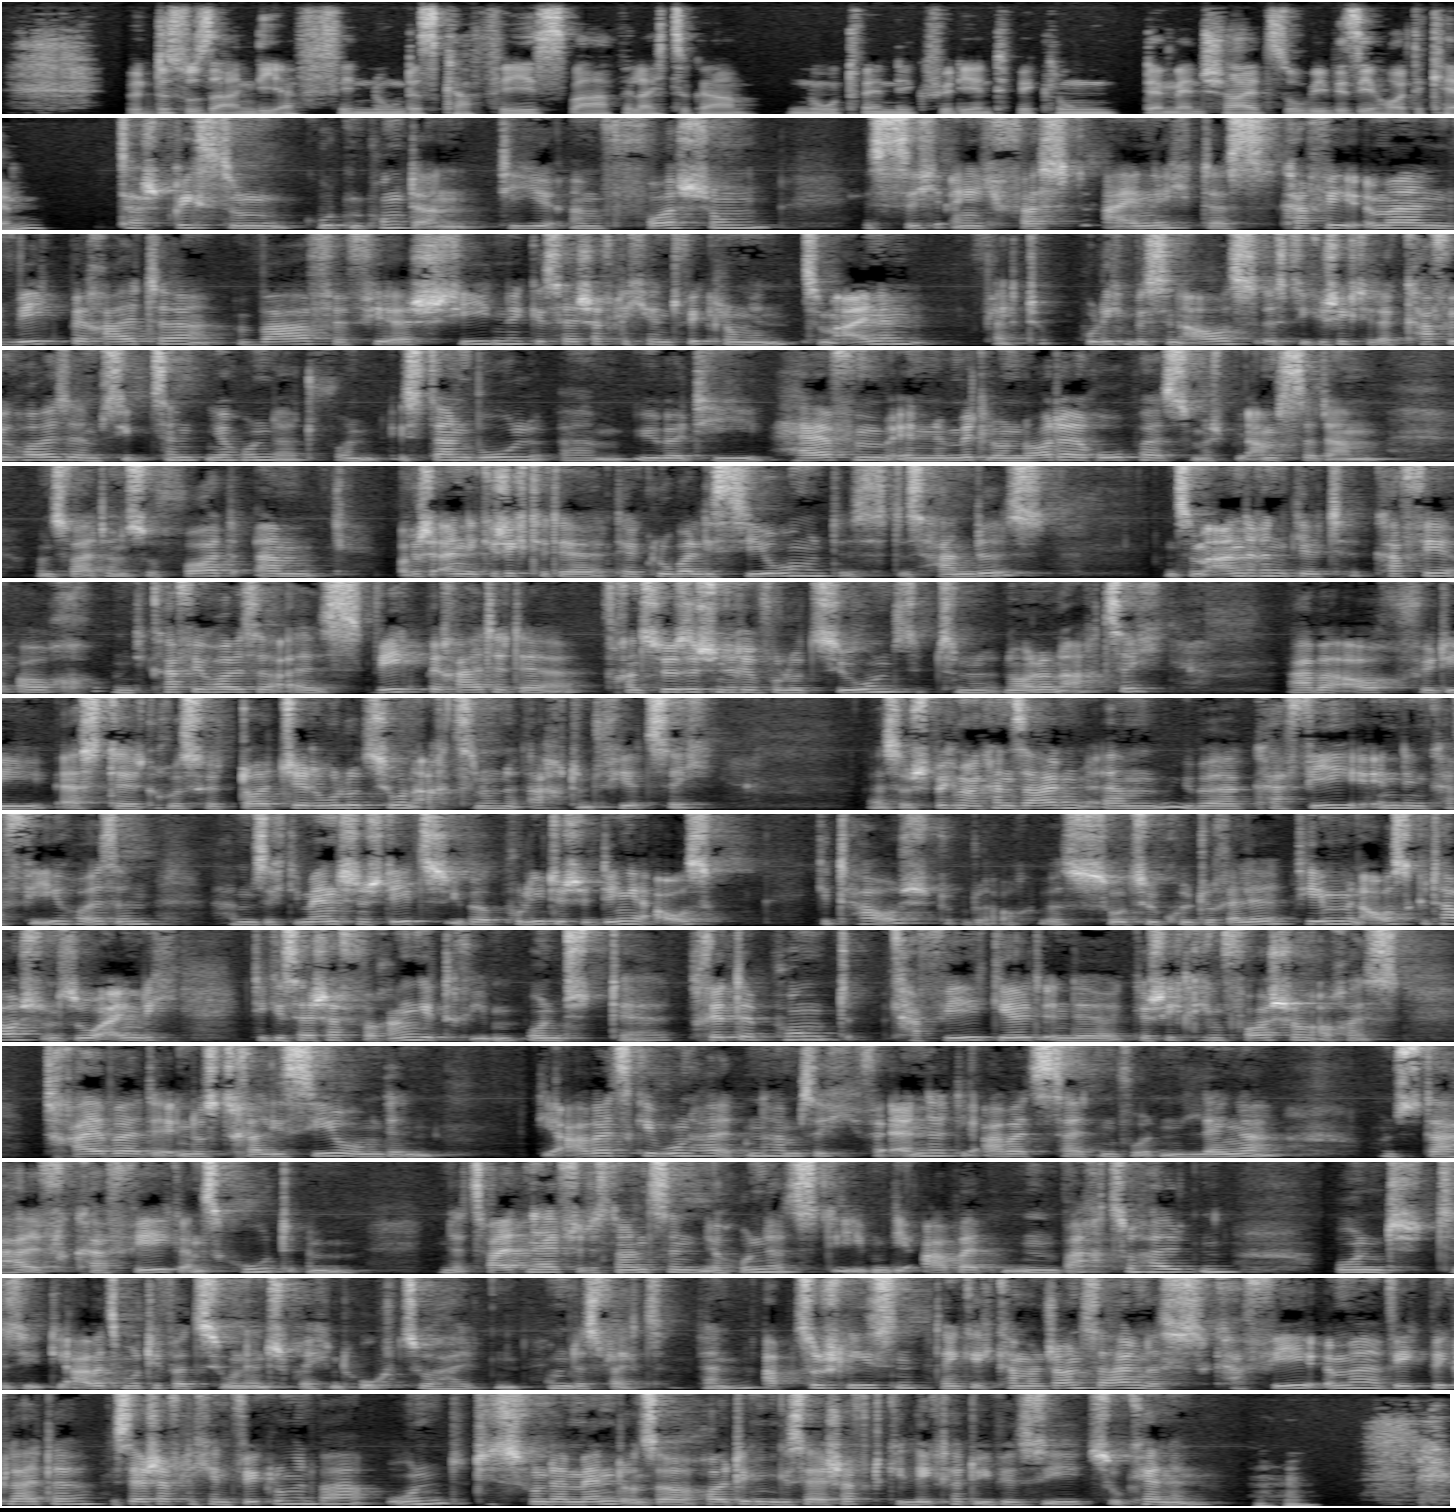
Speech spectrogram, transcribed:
Würdest du sagen, die Erfindung des Kaffees war vielleicht sogar notwendig für die Entwicklung der Menschheit, so wie wir sie heute kennen? Da sprichst du einen guten Punkt an. Die ähm, Forschung ist sich eigentlich fast einig, dass Kaffee immer ein Wegbereiter war für verschiedene gesellschaftliche Entwicklungen. Zum einen, vielleicht hole ich ein bisschen aus, ist die Geschichte der Kaffeehäuser im 17. Jahrhundert von Istanbul ähm, über die Häfen in Mittel- und Nordeuropa, zum Beispiel Amsterdam und so weiter und so fort. Ähm, praktisch eine Geschichte der, der Globalisierung, des, des Handels. Und zum anderen gilt Kaffee auch und die Kaffeehäuser als Wegbereiter der französischen Revolution 1789, aber auch für die erste größere deutsche Revolution 1848. Also sprich, man kann sagen, ähm, über Kaffee in den Kaffeehäusern haben sich die Menschen stets über politische Dinge ausgetauscht oder auch über soziokulturelle Themen ausgetauscht und so eigentlich die Gesellschaft vorangetrieben. Und der dritte Punkt, Kaffee gilt in der geschichtlichen Forschung auch als Treiber der Industrialisierung, denn die Arbeitsgewohnheiten haben sich verändert, die Arbeitszeiten wurden länger und da half Kaffee ganz gut im, in der zweiten Hälfte des 19. Jahrhunderts, die eben die Arbeitenden wach zu halten und die, Arbeitsmotivation entsprechend hochzuhalten. Um das vielleicht dann abzuschließen, denke ich, kann man schon sagen, dass Kaffee immer Wegbegleiter gesellschaftlicher Entwicklungen war und das Fundament unserer heutigen Gesellschaft gelegt hat, wie wir sie so kennen. Mhm.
